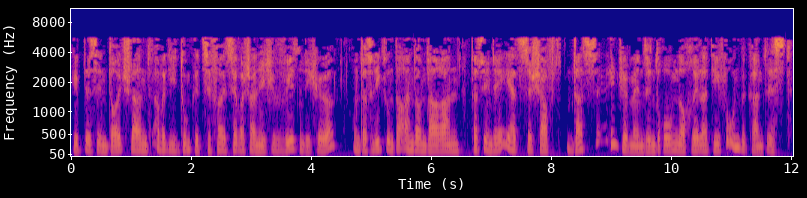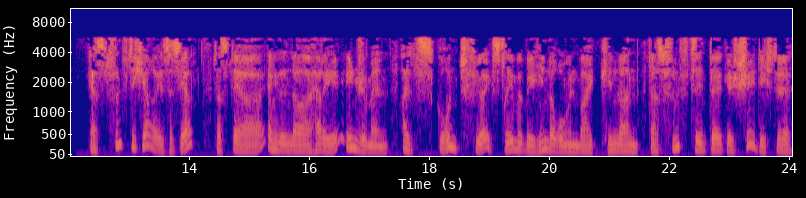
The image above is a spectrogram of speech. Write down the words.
gibt es in Deutschland, aber die Dunkelziffer ist sehr wahrscheinlich wesentlich höher. Und das liegt unter anderem daran, dass in der Ärzteschaft das Angelman-Syndrom noch relativ unbekannt ist. Erst 50 Jahre ist es her, dass der Engländer Harry Angelman als Grund für extreme Behinderungen bei Kindern das 15. geschädigte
